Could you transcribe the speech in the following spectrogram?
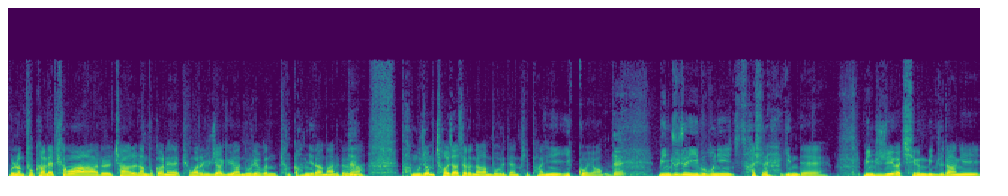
물론 북한의 평화를 잘 남북 간의 평화를 유지하기 위한 노력은 평가합니다만 그러나 너무 좀 저자세로 나간 부분에 대한 비판이 있고요. 네. 민주주의 이 부분이 사실은 핵인데 민주주의가 지금 민주당이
